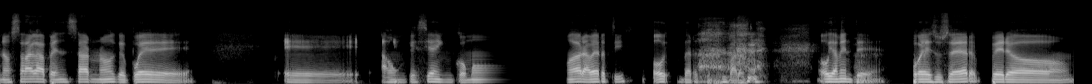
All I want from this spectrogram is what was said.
nos haga pensar, ¿no? Que puede, eh, aunque sea incomodar a Berti, obviamente puede suceder, pero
